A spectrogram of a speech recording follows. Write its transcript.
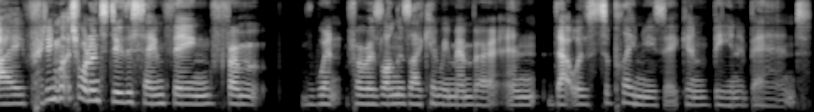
I pretty much wanted to do the same thing from when for as long as I can remember, and that was to play music and be in a band.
